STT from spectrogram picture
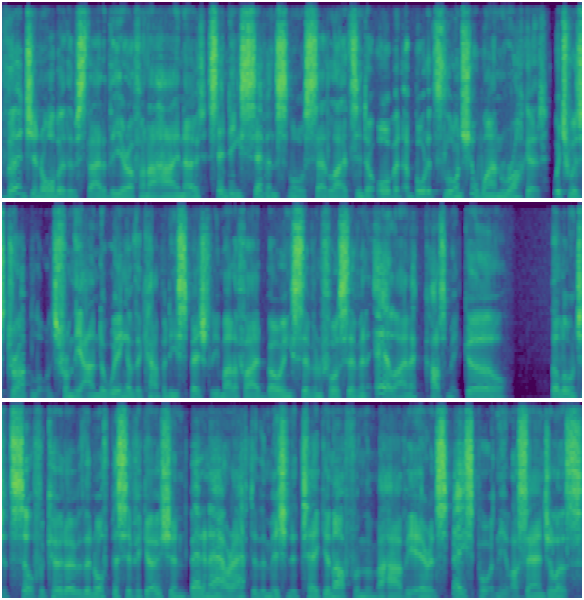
Virgin Orbit have started the year off on a high note, sending seven small satellites into orbit aboard its Launcher One rocket, which was drop launched from the underwing of the company's specially modified Boeing 747 airliner Cosmic Girl. The launch itself occurred over the North Pacific Ocean, about an hour after the mission had taken off from the Mojave Air and Spaceport near Los Angeles.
